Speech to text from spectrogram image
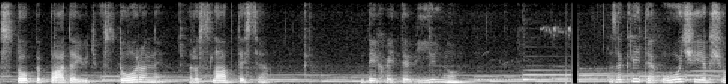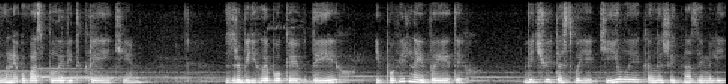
стопи падають в сторони, розслабтеся, дихайте вільно, закрийте очі, якщо вони у вас були відкриті. Зробіть глибокий вдих і повільний видих. Відчуйте своє тіло, яке лежить на землі,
